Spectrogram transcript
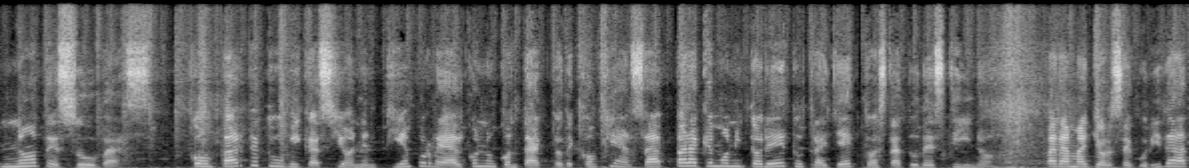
no te subas. Comparte tu ubicación en tiempo real con un contacto de confianza para que monitoree tu trayecto hasta tu destino. Para mayor seguridad,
